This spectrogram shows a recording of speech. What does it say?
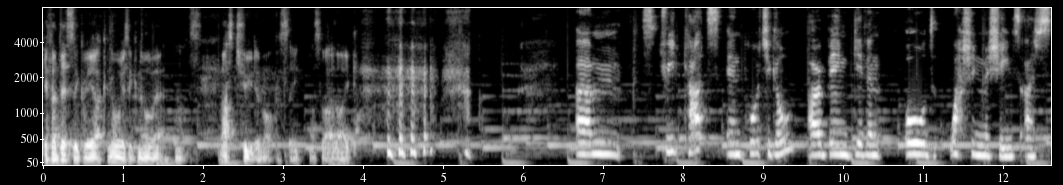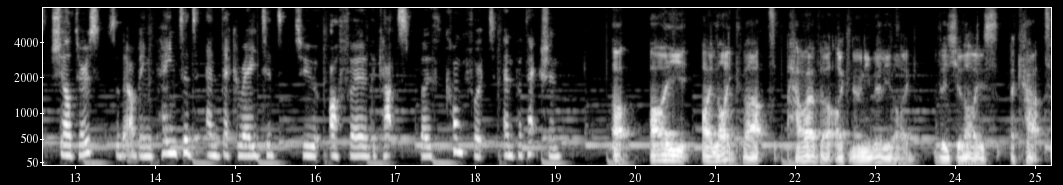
if I disagree, I can always ignore it. That's that's true democracy. That's what I like. um, street cats in Portugal are being given old washing machines as shelters, so they are being painted and decorated to offer the cats both comfort and protection. Uh, I I like that. However, I can only really like visualize a cat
